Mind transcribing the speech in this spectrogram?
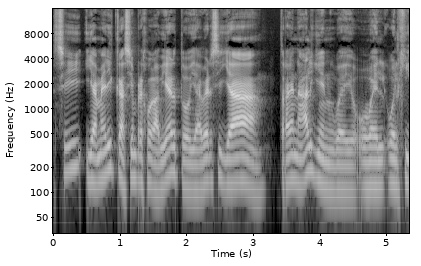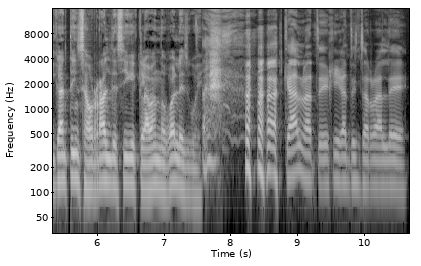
Sí, y América siempre juega abierto y a ver si ya traen a alguien, güey. O el, o el gigante Insaurralde sigue clavando goles, güey. Cálmate, gigante Inzarralde.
